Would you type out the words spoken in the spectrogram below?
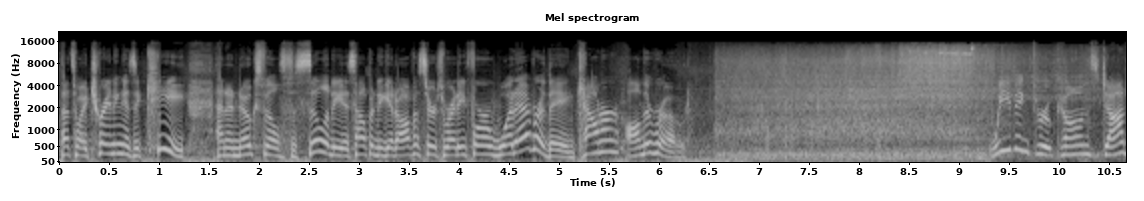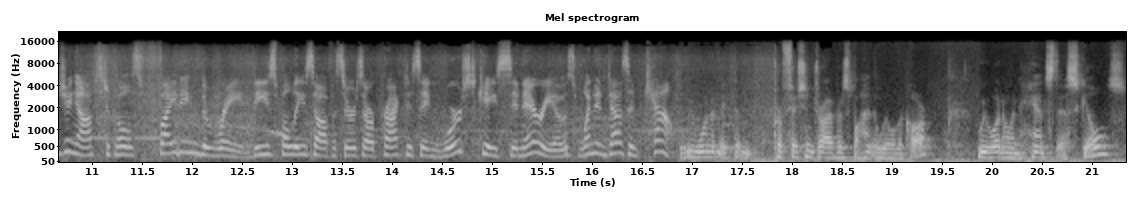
That's why training is a key, and a Nokesville facility is helping to get officers ready for whatever they encounter on the road. Weaving through cones, dodging obstacles, fighting the rain. These police officers are practicing worst case scenarios when it doesn't count. We want to make them proficient drivers behind the wheel of the car. We want to enhance their skills,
